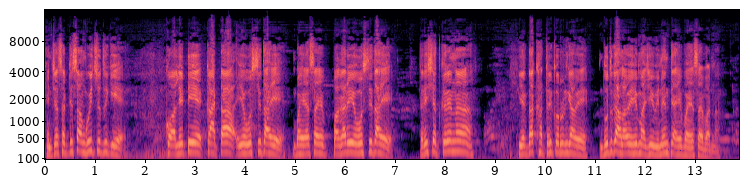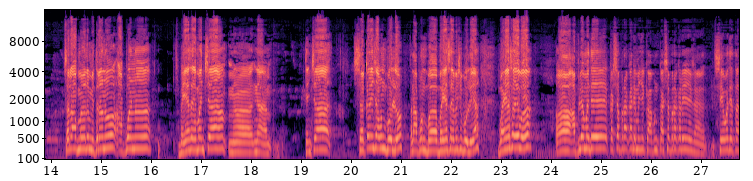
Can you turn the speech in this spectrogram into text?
ह्यांच्यासाठी सांगू इच्छितो की क्वालिटी काटा व्यवस्थित आहे भैयासाहेब पगार व्यवस्थित आहे तरी शेतकऱ्यांना एकदा खात्री करून घ्यावे. दूध घालावे ही माझी विनंती आहे भैयासाहेबांना. चला आपण मित्रांनो आपण भैयासाहेबांच्या त्यांच्या सहकार्याशी आपण बोललो पण आपण ब- भैयासाहेबांशी बोलूया. भैयासाहेब आपल्यामध्ये कशा प्रकारे म्हणजे आपण कशा प्रकारे सेवा देता?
